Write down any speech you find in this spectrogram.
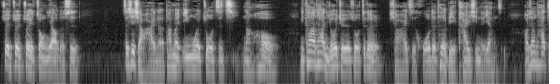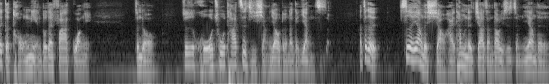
最最最重要的是这些小孩呢，他们因为做自己，然后。你看到他，你就会觉得说，这个小孩子活得特别开心的样子，好像他这个童年都在发光诶，真的哦，就是活出他自己想要的那个样子哦。那这个这样的小孩，他们的家长到底是怎么样的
